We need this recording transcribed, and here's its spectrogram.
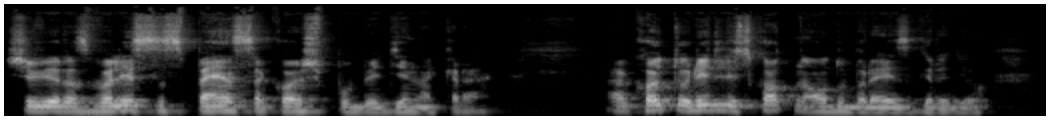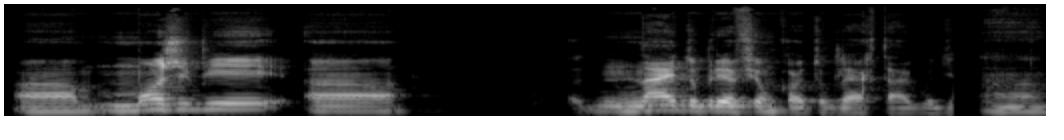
ще ви развали съспенса, кой ще победи накрая. А, който Ридли Скот много добре е изградил. А, може би а, най-добрият филм, който гледах тази година. А,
